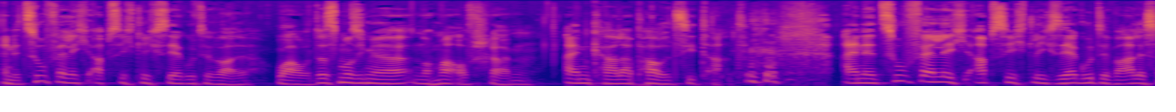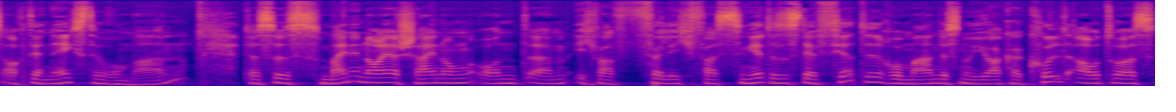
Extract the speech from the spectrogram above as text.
Eine zufällig absichtlich sehr gute Wahl. Wow, das muss ich mir nochmal aufschreiben. Ein Carla Paul Zitat. Eine zufällig absichtlich sehr gute Wahl ist auch der nächste Roman. Das ist meine Neuerscheinung und ähm, ich war völlig fasziniert. Das ist der vierte Roman des New Yorker Kultautors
